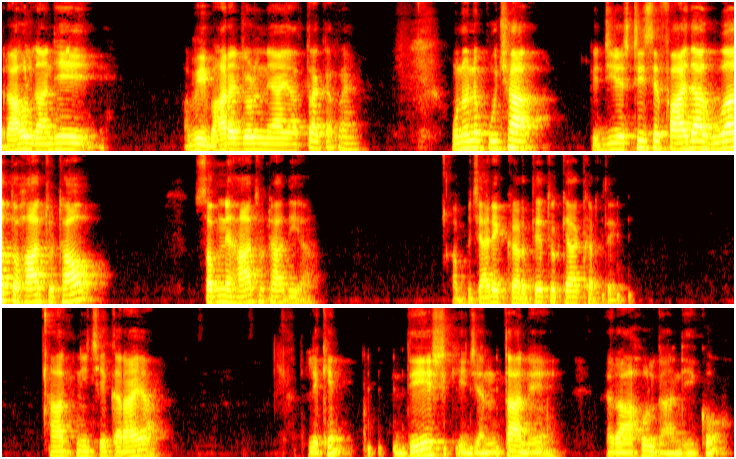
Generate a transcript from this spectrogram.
राहुल गांधी अभी भारत जोड़ो न्याय यात्रा कर रहे हैं। उन्होंने पूछा कि जीएसटी से फ़ायदा हुआ तो हाथ उठाओ। सबने हाथ उठा दिया। अब बेचारे करते तो क्या करते? हाथ नीचे कराया। लेकिन देश की जनता ने राहुल गांधी को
